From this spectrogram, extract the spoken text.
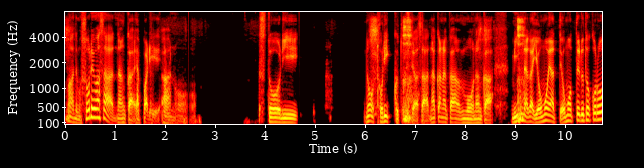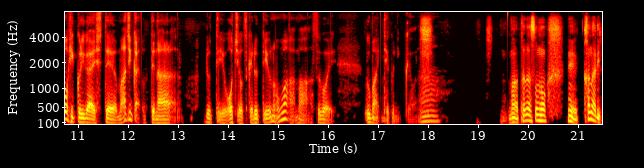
まあでもそれはさ、なんかやっぱり、あのストーリーのトリックとしてはさ、なかなかもうなんか、みんながよもやって思ってるところをひっくり返して、マジかよってなるっていうオチをつけるっていうのは、まあすごい、うまいテクニックやわな。まあ、ただその、ね、かなり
